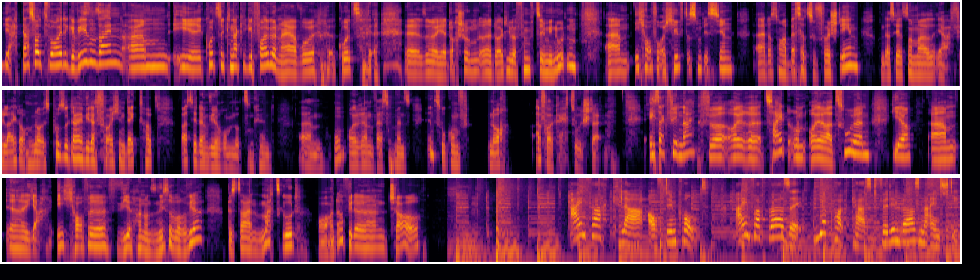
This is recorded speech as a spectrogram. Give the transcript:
Ja, das soll es für heute gewesen sein. Ähm, eh, kurze, knackige Folge. Naja, wohl äh, kurz äh, sind wir ja doch schon äh, deutlich über 15 Minuten. Ähm, ich hoffe, euch hilft es ein bisschen, äh, das nochmal besser zu verstehen und dass ihr jetzt nochmal, ja, vielleicht auch ein neues Puzzleteil wieder für euch entdeckt habt, was ihr dann wiederum nutzen könnt, ähm, um eure Investments in Zukunft noch erfolgreich zu gestalten. Ich sage vielen Dank für eure Zeit und euer Zuhören hier. Ähm, äh, ja, ich hoffe, wir hören uns nächste Woche wieder. Bis dahin, macht's gut und auf Wiederhören. Ciao. Einfach klar auf den Punkt. Einfach Börse, Ihr Podcast für den Börseneinstieg.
